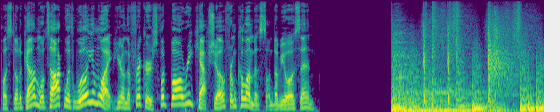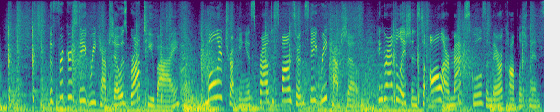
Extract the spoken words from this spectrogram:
Plus, still to come, we'll talk with William White here on the Frickers Football Recap Show from Columbus on WOSN. The Fricker State Recap Show is brought to you by Moeller Trucking is proud to sponsor the State Recap Show. Congratulations to all our MAC schools and their accomplishments.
